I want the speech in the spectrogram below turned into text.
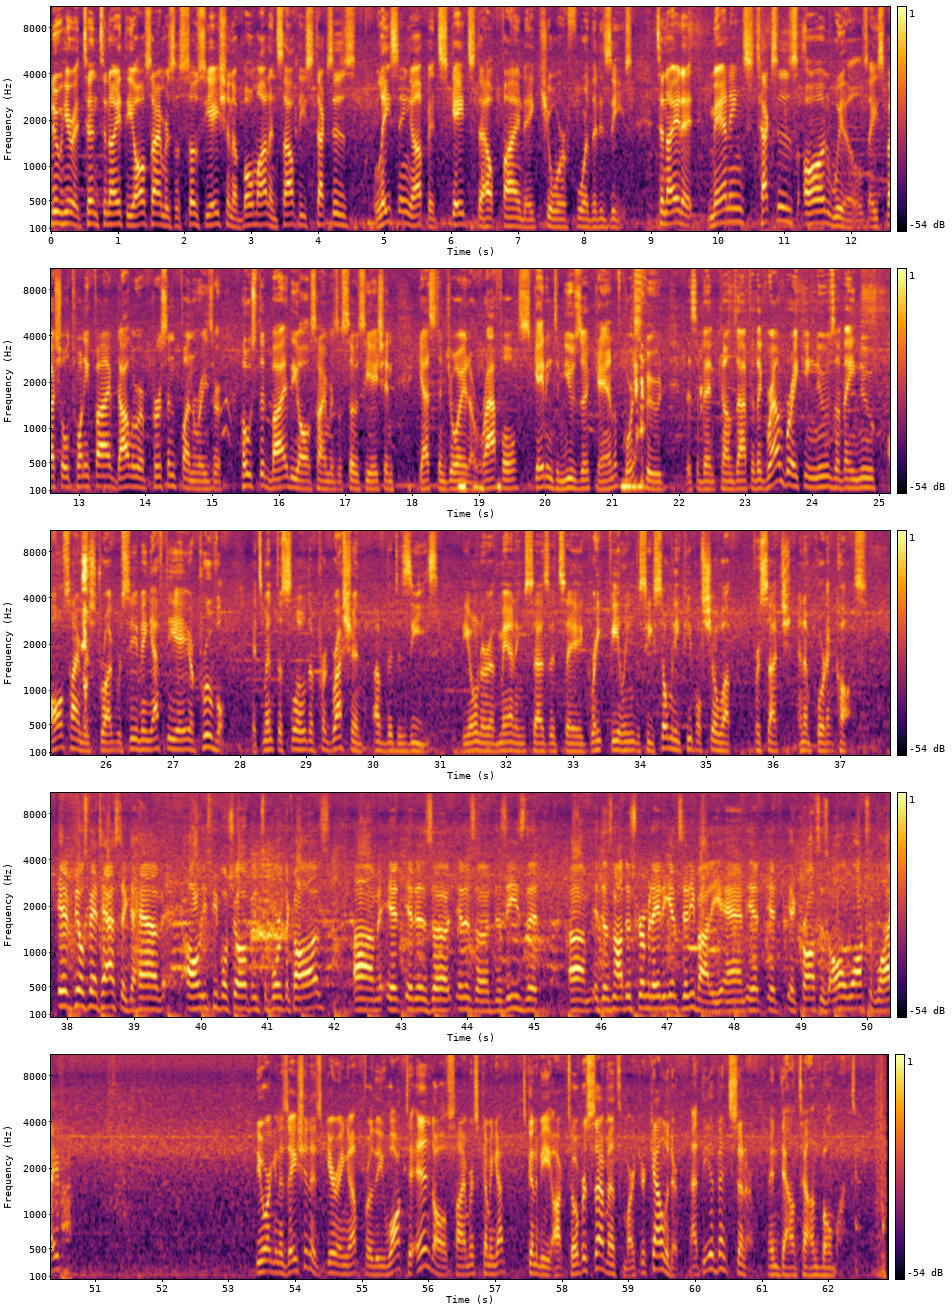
New here at 10 tonight, the Alzheimer's Association of Beaumont and Southeast Texas lacing up its skates to help find a cure for the disease. Tonight at Manning's Texas on Wheels, a special $25 a person fundraiser hosted by the Alzheimer's Association. Guests enjoyed a raffle, skating to music, and of course food. This event comes after the groundbreaking news of a new Alzheimer's drug receiving FDA approval. It's meant to slow the progression of the disease. The owner of Manning says it's a great feeling to see so many people show up for such an important cause. It feels fantastic to have all these people show up and support the cause. Um, it, it, is a, it is a disease that um, it does not discriminate against anybody and it, it, it crosses all walks of life. The organization is gearing up for the Walk to End Alzheimer's coming up. It's going to be October 7th. Mark your calendar at the Event Center in downtown Beaumont.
